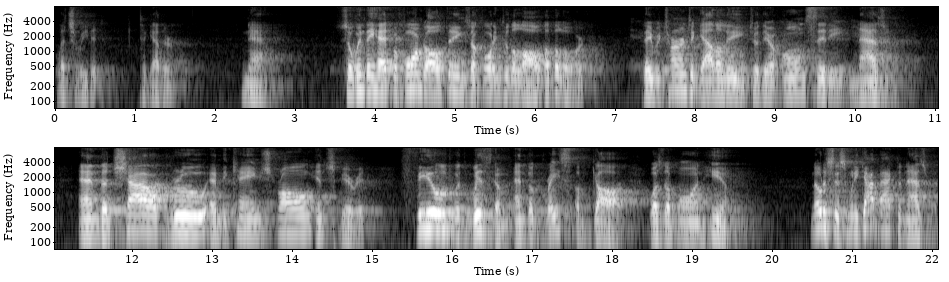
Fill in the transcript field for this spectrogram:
Let's read it together now. So when they had performed all things according to the law of the Lord, they returned to Galilee, to their own city, Nazareth. And the child grew and became strong in spirit, filled with wisdom, and the grace of God was upon him. Notice this when he got back to Nazareth,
